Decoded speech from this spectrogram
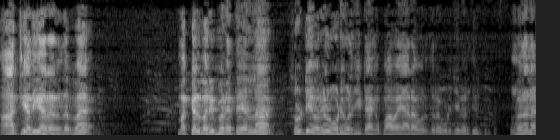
ஆட்சி அதிகாரம் இருந்தப்ப மக்கள் வரி பணத்தை எல்லாம் சுருட்டியவர்கள் ஓடி ஒளிஞ்சிட்டாங்க. பாவம் யாரோ ஒருத்தரை குடிச்சு நடத்தி வச்சிருக்காங்க. உண்மைதானே?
